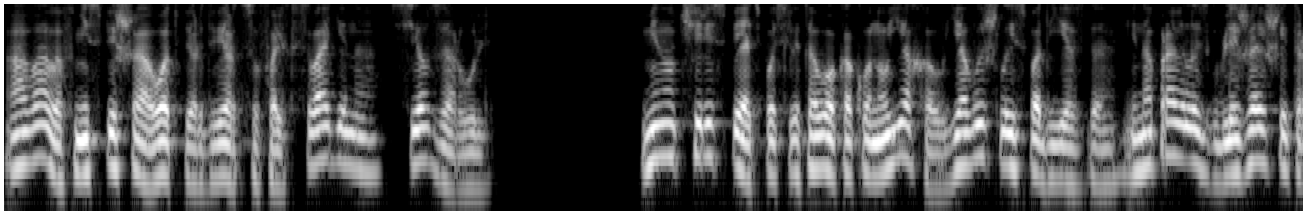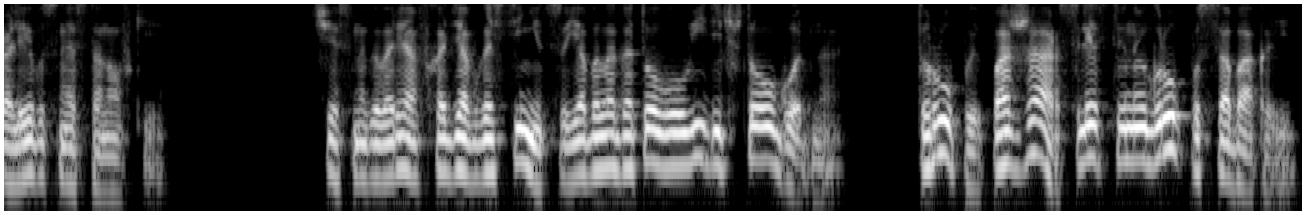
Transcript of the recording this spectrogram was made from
Овалов не спеша отпер дверцу «Фольксвагена», сел за руль. Минут через пять после того, как он уехал, я вышла из подъезда и направилась к ближайшей троллейбусной остановке. Честно говоря, входя в гостиницу, я была готова увидеть что угодно. Трупы, пожар, следственную группу с собакой.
